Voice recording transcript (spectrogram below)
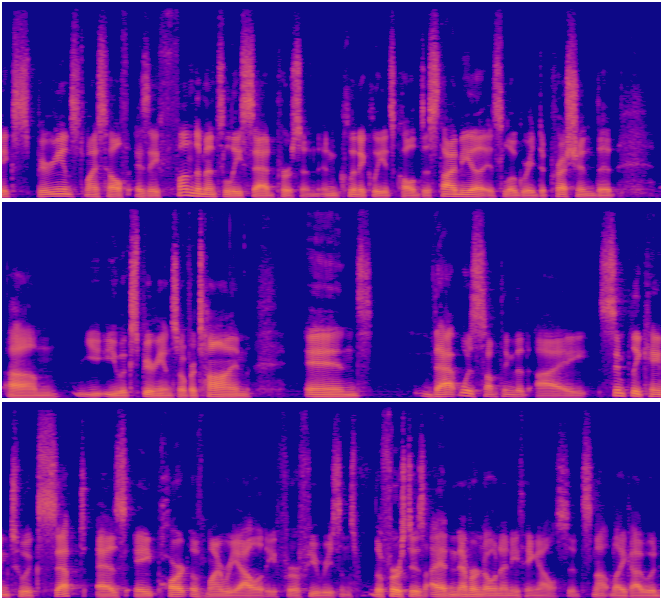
experienced myself as a fundamentally sad person. And clinically, it's called dysthymia. It's low grade depression that um, you, you experience over time. And that was something that I simply came to accept as a part of my reality for a few reasons. The first is I had never known anything else. It's not like I would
